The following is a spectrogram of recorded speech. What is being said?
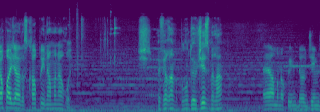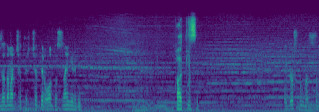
Yapacağız kapıyı amına koy. Şş, Efekan bunu döveceğiz mi lan? He amına koyayım döveceğimiz adama çatır çatır odasına girdik. Haklısın. Hey dostum nasılsın?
